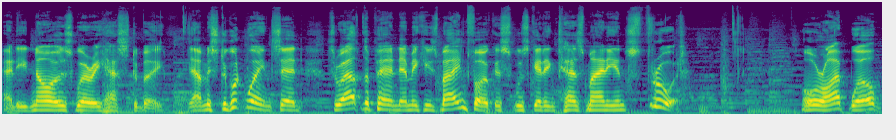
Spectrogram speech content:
and he knows where he has to be. Now, Mr. Goodwin said throughout the pandemic his main focus was getting Tasmanians through it. All right, well,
